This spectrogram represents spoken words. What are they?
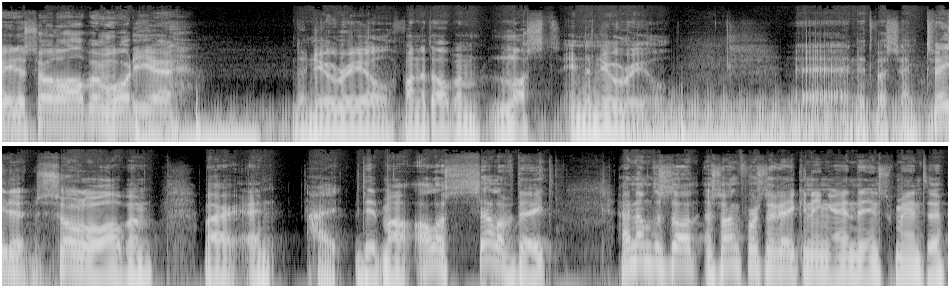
Tweede soloalbum, hoorde je. The New Real van het album Lost in the New Real. En dit was zijn tweede soloalbum waar en hij ditmaal alles zelf deed. Hij nam de za- zang voor zijn rekening en de instrumenten.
